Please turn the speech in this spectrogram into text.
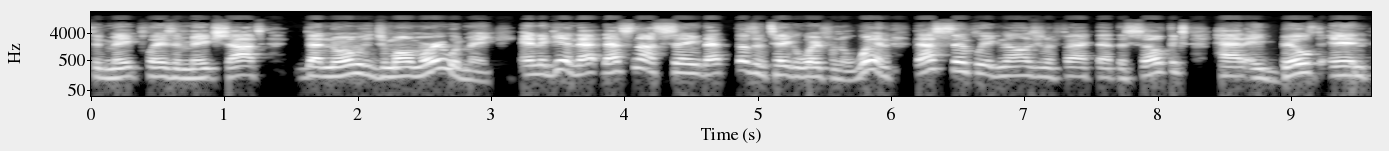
to make plays and make shots that normally Jamal Murray would make. And again, that that's not saying that doesn't take away from the win. That's simply acknowledging the fact that the Celtics had a built-in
